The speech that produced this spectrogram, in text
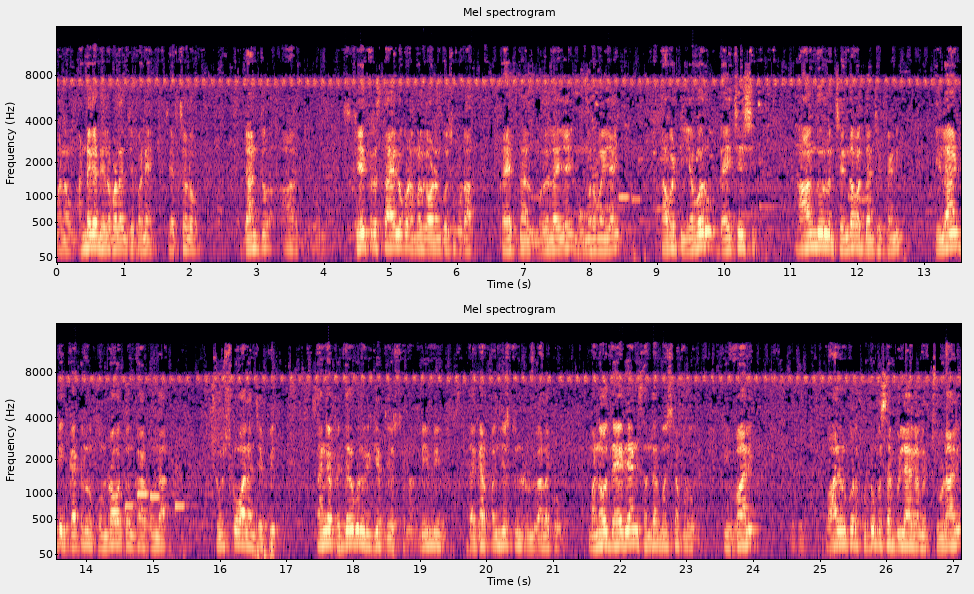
మనం అండగా నిలబడాలని చెప్పనే చర్చలో దాంతో క్షేత్రస్థాయిలో కూడా అమలు కావడం కోసం కూడా ప్రయత్నాలు మొదలయ్యాయి ముమ్మరమయ్యాయి. కాబట్టి ఎవరు దయచేసి ఆందోళన చెందవద్దని చెప్పండి. ఇలాంటి ఘటనలు పునరావృతం కాకుండా చూసుకోవాలని చెప్పి సంఘ పెద్దలు కూడా విజ్ఞప్తి చేస్తున్నా మీ మీ దగ్గర పనిచేస్తున్నటువంటి వాళ్ళకు మనోధైర్యాన్ని సందర్భం వచ్చినప్పుడు ఇవ్వాలి. వాళ్ళని కూడా కుటుంబ సభ్యులాగా మీరు చూడాలి.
